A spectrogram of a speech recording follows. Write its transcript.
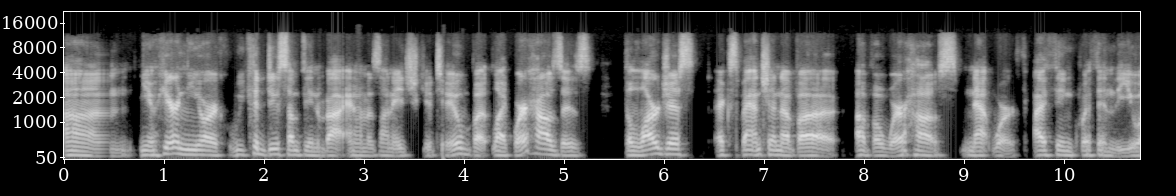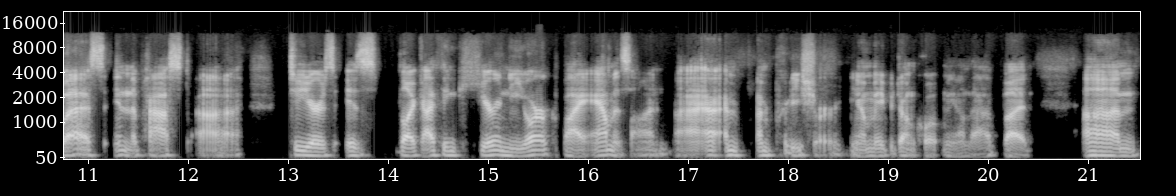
um you know here in New York we could do something about Amazon HQ2 but like warehouses the largest expansion of a of a warehouse network I think within the US in the past uh 2 years is like I think here in New York by Amazon. I, I'm I'm pretty sure. You know, maybe don't quote me on that, but um,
